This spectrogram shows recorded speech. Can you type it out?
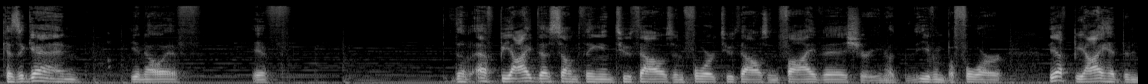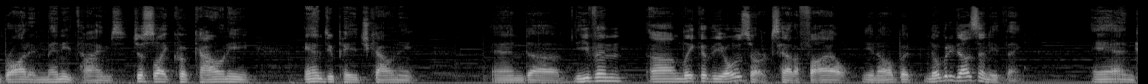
because again, you know, if if the FBI does something in 2004, 2005 ish, or you know, even before, the FBI had been brought in many times, just like Cook County and DuPage County, and uh, even um, Lake of the Ozarks had a file, you know, but nobody does anything, and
